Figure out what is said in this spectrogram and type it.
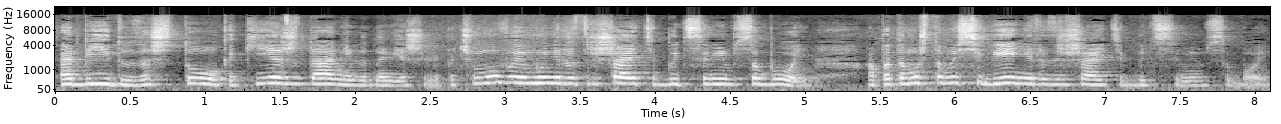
Обиду. За что? Какие ожидания вы навешали? Почему вы ему не разрешаете быть самим собой? А потому что вы себе не разрешаете быть самим собой.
